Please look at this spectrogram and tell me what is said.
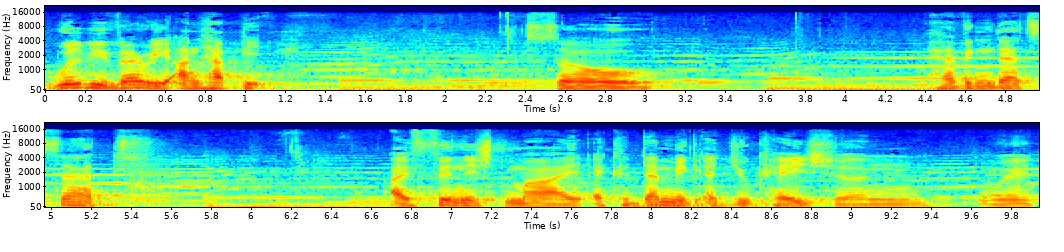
will be very unhappy. So, having that said, I finished my academic education with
